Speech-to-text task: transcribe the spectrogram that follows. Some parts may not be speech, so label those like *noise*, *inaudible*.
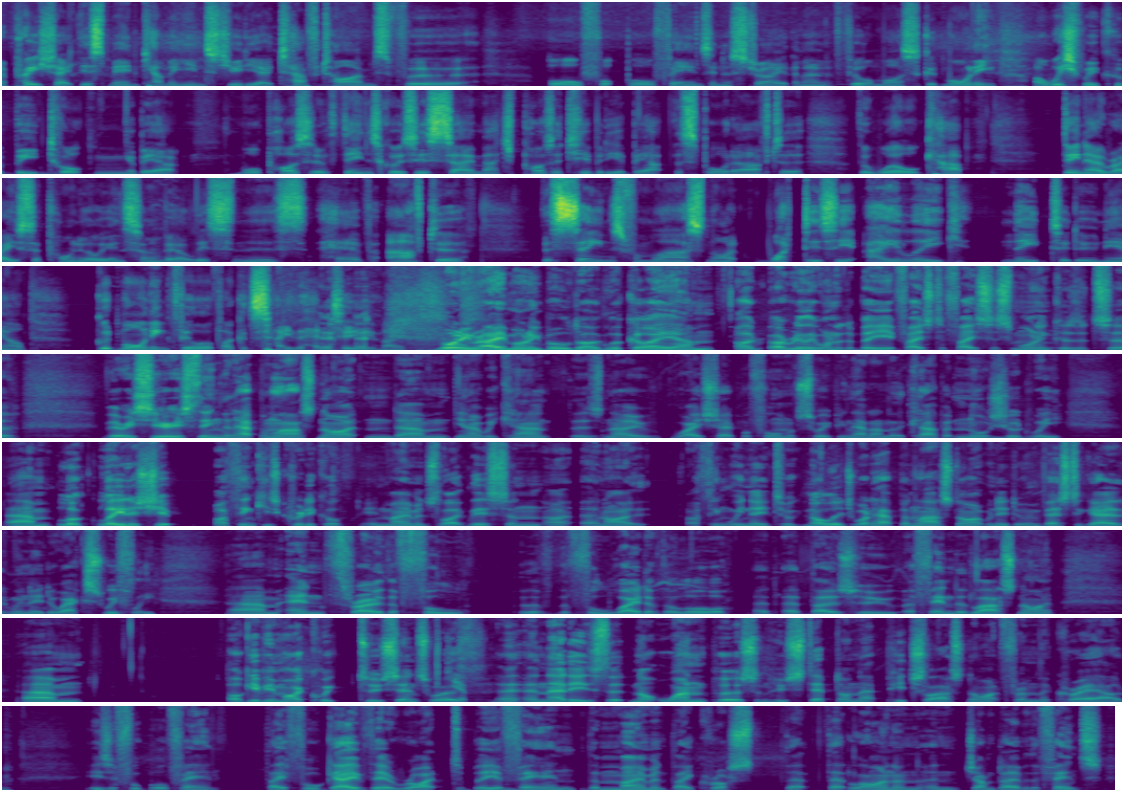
and appreciate this man coming in studio. Tough times for all football fans in Australia at the moment. Phil Moss, good morning. I wish we could be talking about more positive things because there's so much positivity about the sport after the World Cup. Dino raised the point earlier, and some of our listeners have. After the scenes from last night, what does the A League need to do now? Good morning, Phil. If I could *laughs* say that to you, mate. *laughs* morning, Ray. Morning, Bulldog. Look, I um, I, I really wanted to be here face to face this morning because it's a very serious thing that happened last night, and um, you know we can't. There's no way, shape, or form of sweeping that under the carpet, nor mm. should we. Um, look, leadership, I think, is critical in moments like this, and I, and I, I think we need to acknowledge what happened last night. We need to investigate it. We need to act swiftly, um, and throw the full the, the, full weight of the law at, at those who offended last night. Um, I'll give you my quick two cents worth, yep. and that is that not one person who stepped on that pitch last night from the crowd is a football fan. They forgave their right to be mm. a fan the moment they crossed that, that line and, and jumped over the fence.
